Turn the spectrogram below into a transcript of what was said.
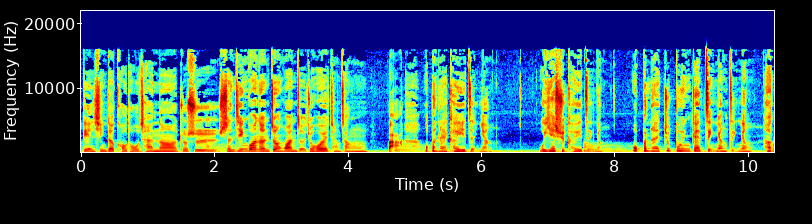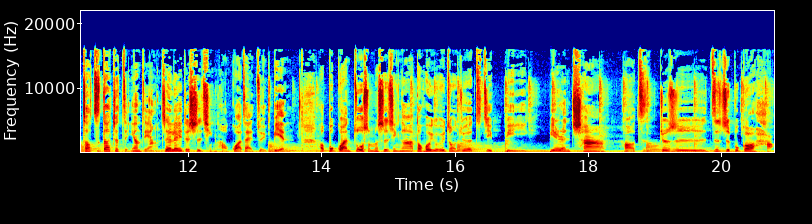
典型的口头禅呢，就是神经官能症患者就会常常把“我本来可以怎样，我也许可以怎样，我本来就不应该怎样怎样，他早知道就怎样怎样”这类的事情，好挂在嘴边。好，不管做什么事情啊，都会有一种觉得自己比别人差。好资就是资质不够好，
